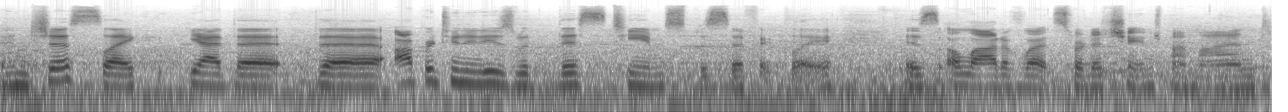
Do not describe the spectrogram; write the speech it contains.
and just like yeah, the the opportunities with this team specifically is a lot of what sort of changed my mind.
